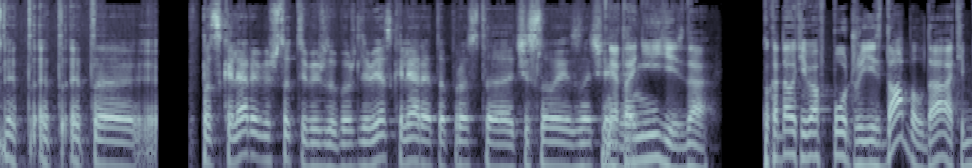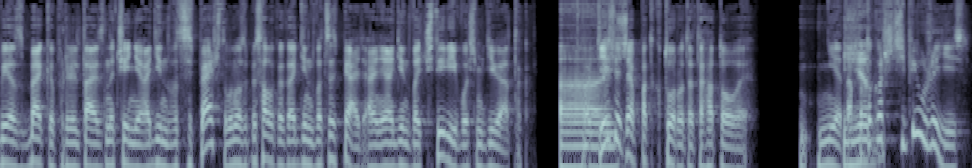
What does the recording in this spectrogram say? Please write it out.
Это, это, это под скалярами что ты имеешь в виду? Потому что для меня скаляры это просто числовые значения. Это они и есть, да. Но когда у тебя в POJO есть double, да, а тебе с бэка прилетает значение 1.25, чтобы оно записало как 1.25, а не 1.24 и 8 девяток. А... Вот есть у тебя под Ktor вот это готовое? Нет, а я... под HTTP уже есть.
